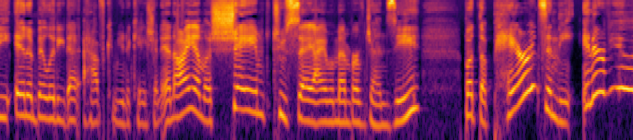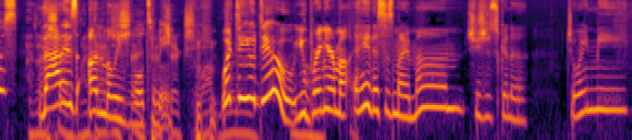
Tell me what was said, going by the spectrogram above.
the inability to have communication. And I am ashamed to say I am a member of Gen Z, but the parents in the interviews, that is unbelievable to me. What do you do? You bring your mom, hey, this is my mom. She's just going to join me.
